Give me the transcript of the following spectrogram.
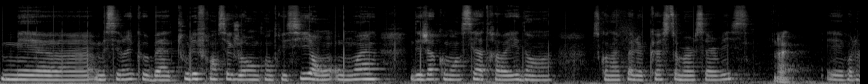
mais, euh, mais c'est vrai que ben, tous les Français que je rencontre ici ont au moins déjà commencé à travailler dans ce qu'on appelle le customer service. Ouais. Et voilà,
